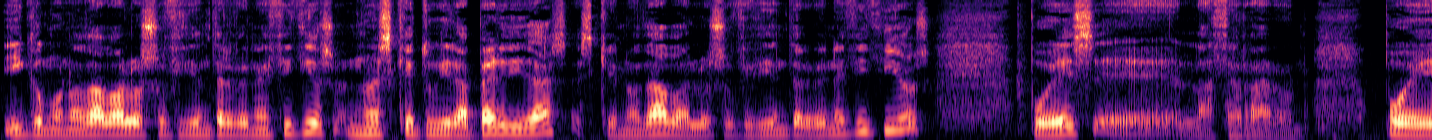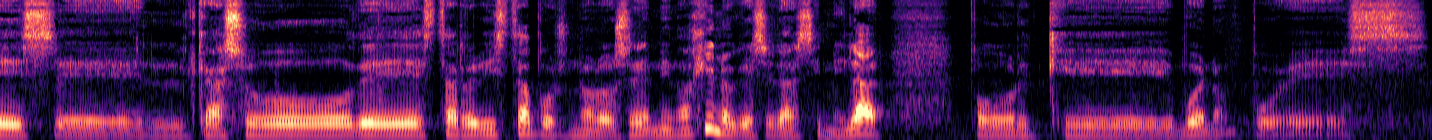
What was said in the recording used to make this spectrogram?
y como no daba los suficientes beneficios, no es que tuviera pérdidas, es que no daba los suficientes beneficios, pues eh, la cerraron. Pues eh, el caso de esta revista, pues no lo sé, me imagino que será similar, porque, bueno, pues...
